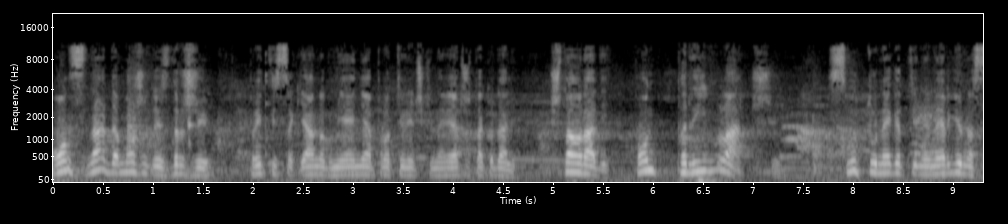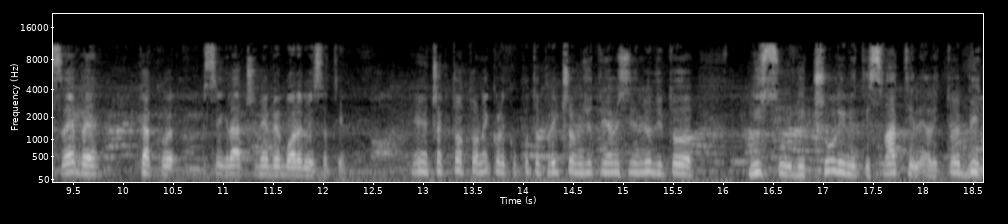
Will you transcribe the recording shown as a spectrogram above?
on zna da može da izdrži pritisak javnog mjenja, protivnički navijača i tako dalje. Šta on radi? On privlači svu tu negativnu energiju na sebe kako se igrači ne bi borili sa tim. Ja čak to, to nekoliko puta pričao, međutim ja mislim da ljudi to nisu ni čuli niti shvatili, ali to je bit.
